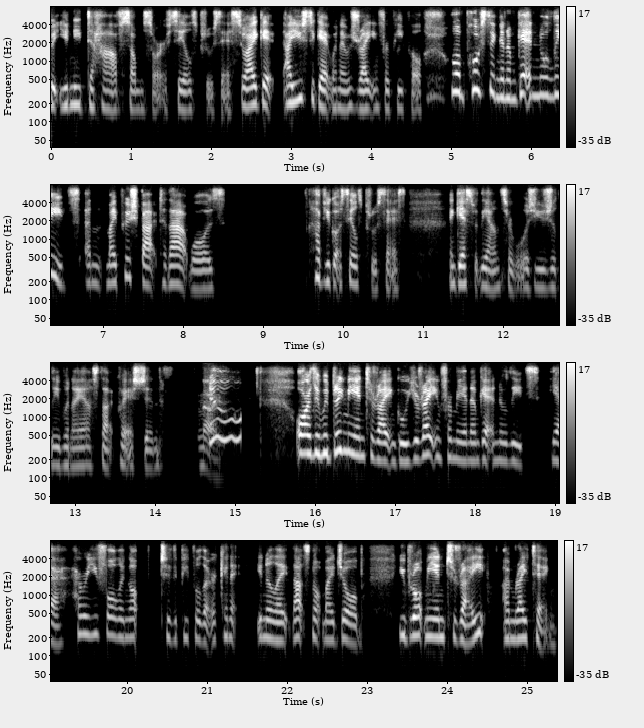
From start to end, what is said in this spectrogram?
but you need to have some sort of sales process. So I get I used to get when I was writing for people, oh I'm posting and I'm getting no leads. And my pushback to that was, have you got a sales process? And guess what the answer was usually when I asked that question? No. No. Or they would bring me in to write and go, You're writing for me and I'm getting no leads. Yeah. How are you following up to the people that are kind of, you know, like that's not my job. You brought me in to write, I'm writing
